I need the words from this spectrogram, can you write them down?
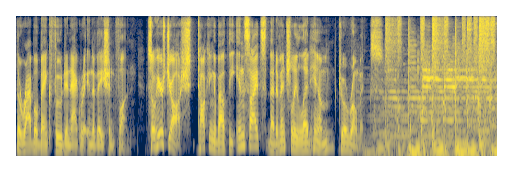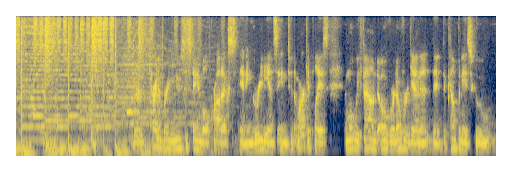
the Rabobank Food and Agri Innovation Fund. So here's Josh talking about the insights that eventually led him to Aromyx. We're trying to bring new sustainable products and ingredients into the marketplace. And what we found over and over again, uh, the, the companies who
